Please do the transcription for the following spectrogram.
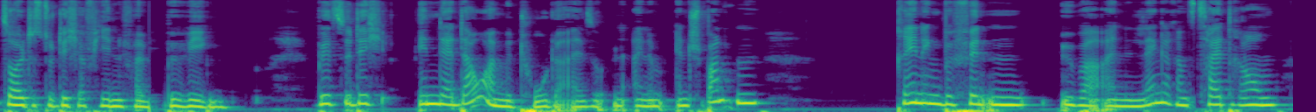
solltest du dich auf jeden Fall bewegen. Willst du dich in der Dauermethode, also in einem entspannten Training befinden, über einen längeren Zeitraum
